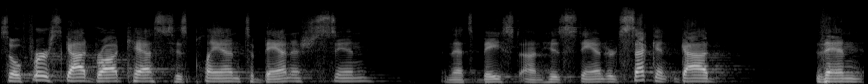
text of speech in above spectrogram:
So, first, God broadcasts His plan to banish sin and that's based on his standards. Second, God then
